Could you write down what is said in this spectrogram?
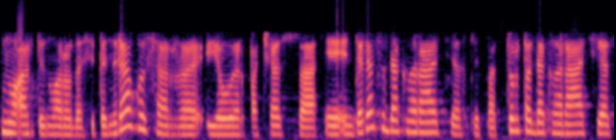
nu, ar tai nuorodas į penregus, ar jau ir pačias interesų deklaracijas, taip pat turto deklaracijas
